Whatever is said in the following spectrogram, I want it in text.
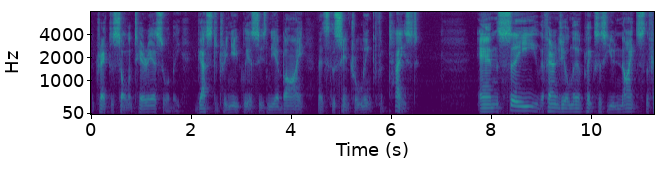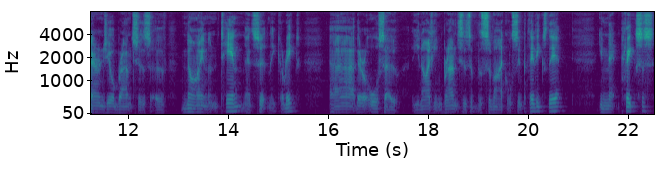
The tractus solitarius or the gustatory nucleus is nearby that's the central link for taste. And C, the pharyngeal nerve plexus unites the pharyngeal branches of 9 and 10. That's certainly correct. Uh, there are also uniting branches of the cervical sympathetics there in that plexus.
